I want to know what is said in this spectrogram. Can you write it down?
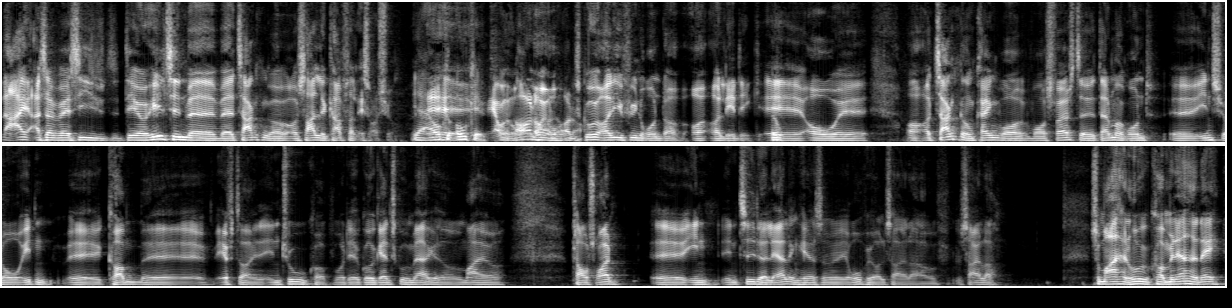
Nej, altså hvad jeg sige, det har jo hele tiden været, været tanken at, at sejle lidt kapsejlads også jo. Ja, okay, okay. Øh, jo, jo, Nå, nå, jo, jo. Vi skulle jo lige finde rundt og, og, og lidt, ikke? Øh, og, øh, og, og tanken omkring hvor, vores første Danmark rundt øh, indshow i den øh, kom øh, efter en, en Tuge hvor det er gået ganske udmærket, og mig og Claus Røn, øh, en, en tidligere lærling her, som er Europaholdsejler og sejler så meget han overhovedet kunne komme i nærheden af,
